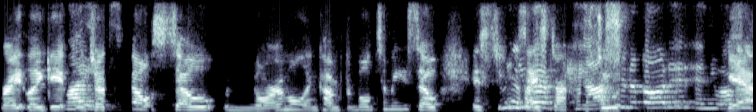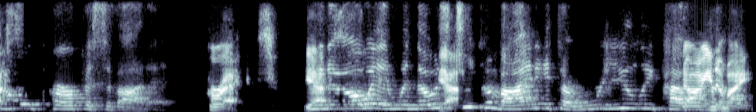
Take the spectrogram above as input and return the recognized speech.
right? Like it Right. just felt so normal and comfortable to me. So as soon And as I started to do passion about it and you also Yes. have a purpose about it. Correct, yes. You know, and when those Yeah. two combine, it's a really powerful, Dynamite.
